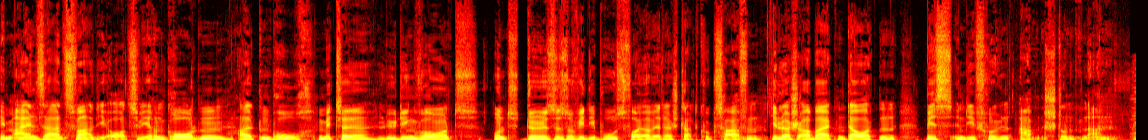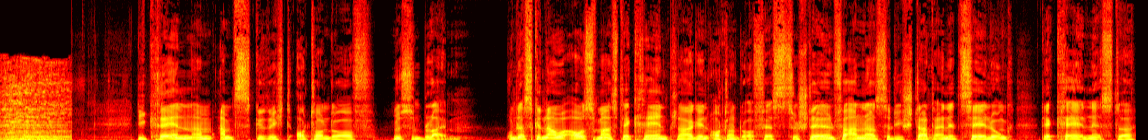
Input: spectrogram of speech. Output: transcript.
Im Einsatz waren die Ortswehren Groden, Altenbruch, Mitte, Lüdingwort und Döse sowie die Berufsfeuerwehr der Stadt Cuxhaven. Die Löscharbeiten dauerten bis in die frühen Abendstunden an. Die Krähen am Amtsgericht Otterndorf müssen bleiben. Um das genaue Ausmaß der Krähenplage in Otterndorf festzustellen, veranlasste die Stadt eine Zählung der Krähennester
